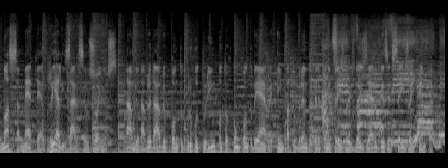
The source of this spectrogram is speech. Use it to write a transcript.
Nossa meta é realizar seus sonhos. www.grupoturim.com.br Em Pato Branco, telefone 3220 1680.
